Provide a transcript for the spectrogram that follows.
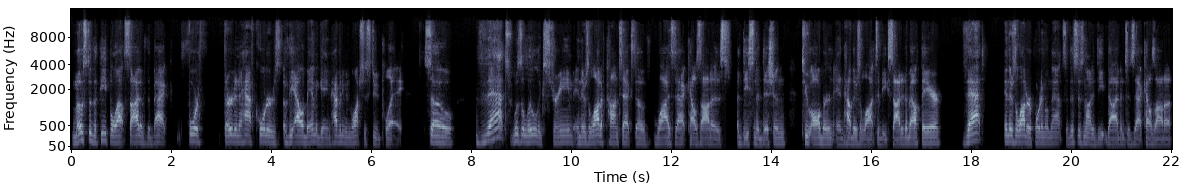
Most of the people outside of the back fourth third and a half quarters of the alabama game haven't even watched this dude play. So that was a little extreme, and there's a lot of context of why Zach Calzada is a decent addition to Auburn and how there's a lot to be excited about there. That and there's a lot of reporting on that, so this is not a deep dive into Zach Calzada,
